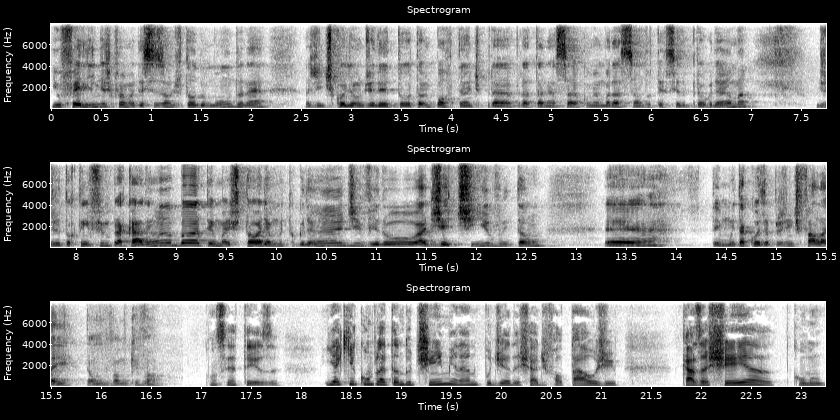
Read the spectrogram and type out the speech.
E o Felinas, que foi uma decisão de todo mundo, né? a gente escolheu um diretor tão importante para estar tá nessa comemoração do terceiro programa. Um diretor que tem filme pra caramba, tem uma história muito grande, virou adjetivo, então é, tem muita coisa pra gente falar aí. Então vamos que vamos. Com certeza. E aqui completando o time, né? Não podia deixar de faltar hoje casa cheia, como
